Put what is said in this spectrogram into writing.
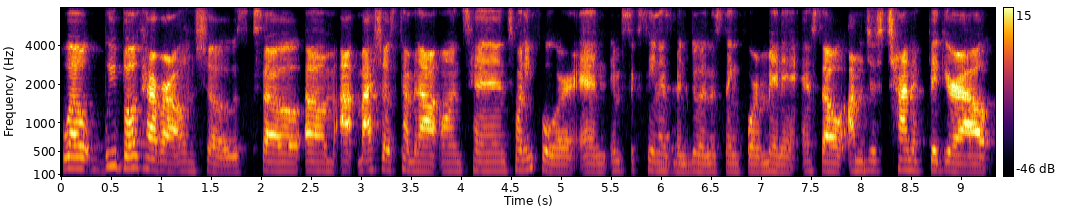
Well, we both have our own shows. So um, I, my show's coming out on 10 24, and M16 has been doing this thing for a minute. And so I'm just trying to figure out,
